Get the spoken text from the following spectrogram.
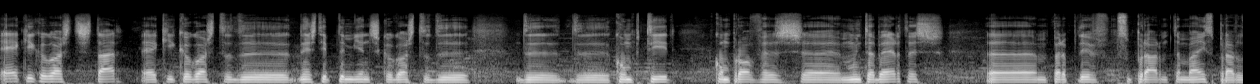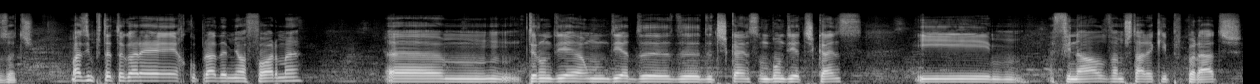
É aqui que eu gosto de estar, é aqui que eu gosto de, neste tipo de ambientes que eu gosto de, de, de competir com provas uh, muito abertas uh, para poder superar-me também e superar os outros. O mais importante agora é recuperar da melhor forma, uh, ter um dia, um dia de, de, de descanso, um bom dia de descanso e afinal vamos estar aqui preparados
